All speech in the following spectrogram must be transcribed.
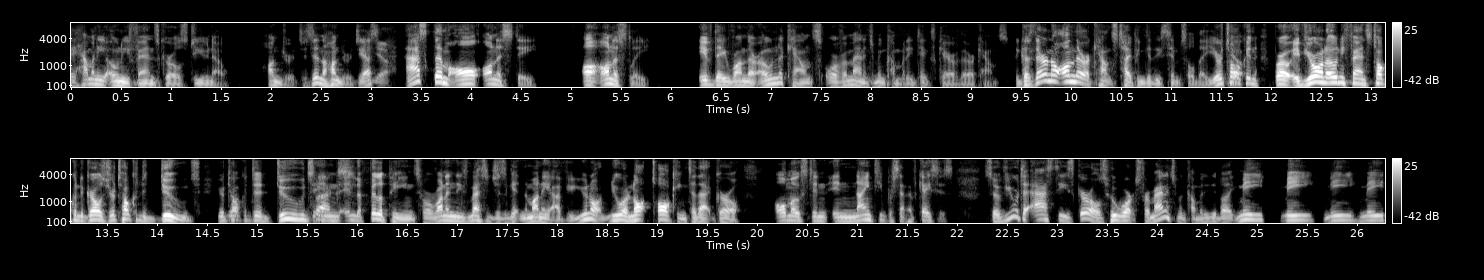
say, how many OnlyFans girls do you know? Hundreds. It's in the hundreds. Yes. Yeah. Ask them all honesty, uh, honestly, if they run their own accounts or if a management company takes care of their accounts because they're not on their accounts typing to these simps all day. You're talking, bro. If you're on OnlyFans talking to girls, you're talking to dudes. You're Yep. talking to dudes in, in the Philippines who are running these messages and getting the money out of you. You're not. You are not talking to that girl almost in in ninety percent of cases. So if you were to ask these girls who works for a management company, they'd be like, me, me, me, me.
